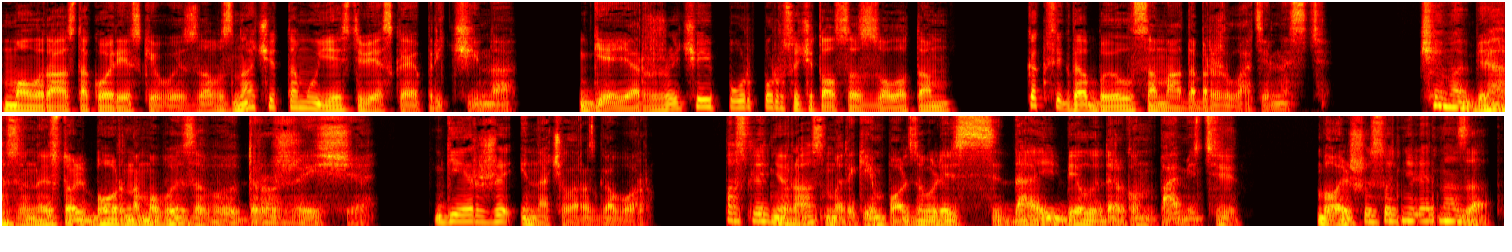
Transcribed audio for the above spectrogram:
Мол, раз такой резкий вызов, значит, тому есть веская причина. Гейер же, чей пурпур сочетался с золотом, как всегда был сама доброжелательность. «Чем обязаны столь бурному вызову, дружище?» Гейер же и начал разговор. «Последний раз мы таким пользовались, да и белый дракон памяти. Больше сотни лет назад.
